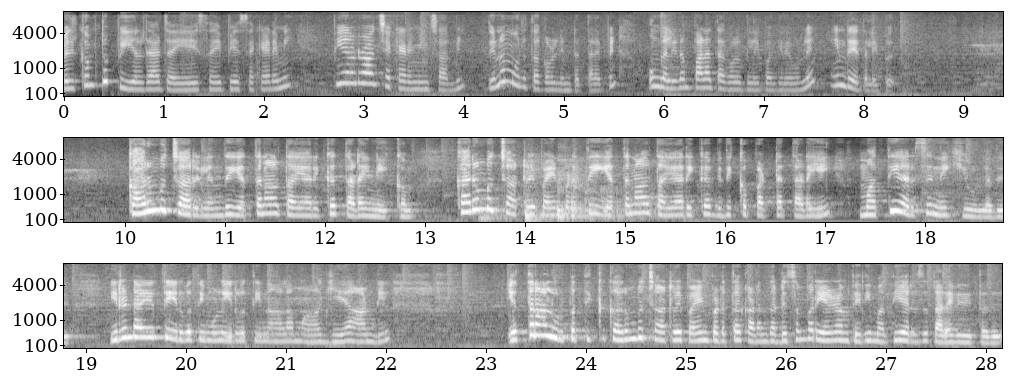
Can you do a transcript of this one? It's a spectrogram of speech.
Welcome to PL Raj IAS IPS academy PL Raj அகாடமியின் சார்பில் தினம் ஒரு தகவல் என்ற தலைப்பில் உங்களிடம் பல தகவல்களை பகிர உள்ளேன். இன்றைய தலைப்பு. கரும்புச்சாறிலிருந்து எத்தனால் தயாரிக்க தடை நீக்கம்? கரும்புச்சாற்றை பயன்படுத்தி எத்தனால் தயாரிக்க விதிக்கப்பட்ட தடையை மத்திய அரசு நீக்கியுள்ளது. இரண்டாயிரத்தி இருபத்தி மூணு இருபத்தி நாலாம் ஆகிய ஆண்டில் எத்தனால் உற்பத்திக்கு கரும்புச்சாற்றை பயன்படுத்த கடந்த டிசம்பர் ஏழாம் தேதி மத்திய அரசு தடை விதித்தது.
